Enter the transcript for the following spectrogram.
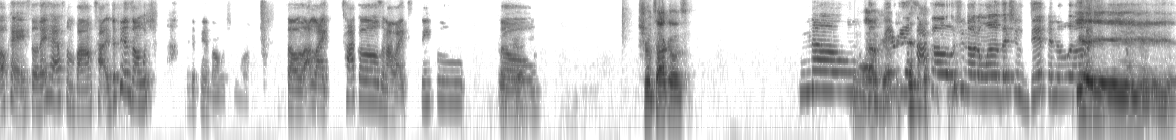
Okay, so they have some bomb tacos. It depends on which. It depends on what you want. So I like tacos and I like seafood. So. Okay Shrimp tacos? No, the okay. birria tacos. You know the ones that you dip in the little. Yeah, yeah, yeah, yeah, yeah, yeah,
